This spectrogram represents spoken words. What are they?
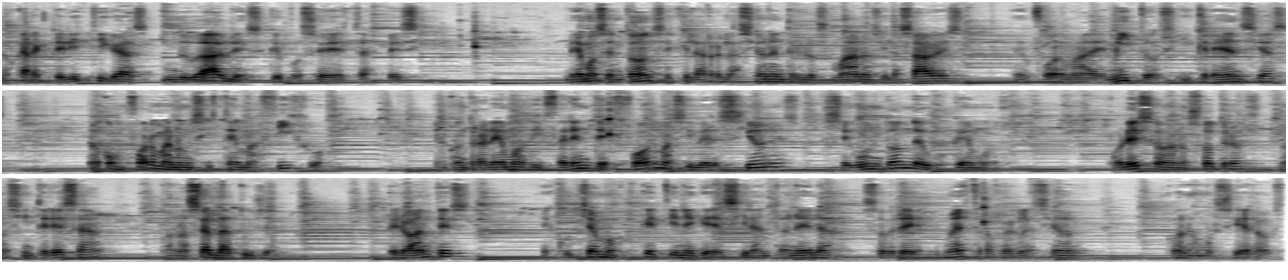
dos características indudables que posee esta especie. Vemos entonces que la relación entre los humanos y las aves, en forma de mitos y creencias, no conforman un sistema fijo. Encontraremos diferentes formas y versiones según donde busquemos. Por eso a nosotros nos interesa conocer la tuya. Pero antes, escuchemos qué tiene que decir Antonella sobre nuestra relación con los murciélagos.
